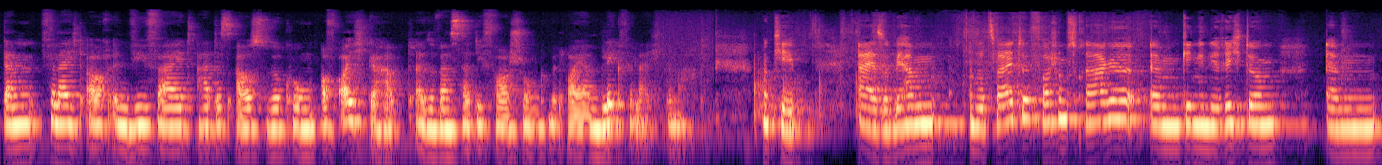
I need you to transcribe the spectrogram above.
dann vielleicht auch, inwieweit hat es Auswirkungen auf euch gehabt? Also was hat die Forschung mit eurem Blick vielleicht gemacht? Okay, also wir haben unsere zweite Forschungsfrage ähm, ging in die Richtung, ähm,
